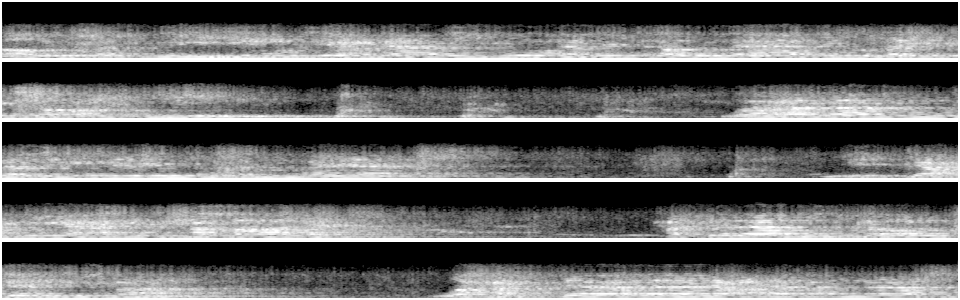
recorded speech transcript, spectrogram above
أو يسميهم الإعلاميون بالأولاد الغير شرعيين. وهذا من تغيير المسميات. للتعمي عن الحقائق. حتى لا تذكر الجريمة. وحتى لا يعلم الناس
